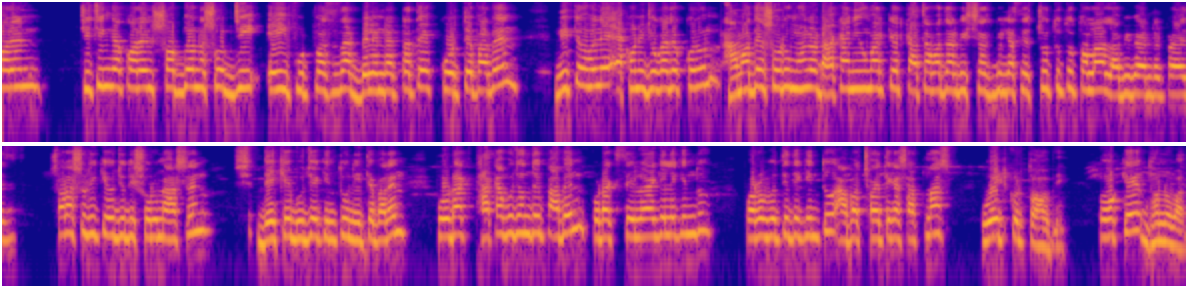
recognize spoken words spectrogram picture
করেন, চিচিঙ্গা করেন, সব ধরনের সবজি এই ফুড প্রসেসার ব্লেন্ডারটাতে করতে পারবেন। নিতে হলে এখনই যোগাযোগ করুন। আমাদের শোরুম হলো ঢাকা নিউ মার্কেট, কাঁচা বাজার, বিশ্বাস বিল্ডার্সের চতুর্থ তলা লাবিবা এন্টারপ্রাইজ সরাসরি কেউ যদি শোরুমে আসেন দেখে বুঝে কিন্তু নিতে পারেন। প্রোডাক্ট থাকা পর্যন্তই পাবেন। প্রোডাক্ট সেল হয়ে গেলে কিন্তু, পরবর্তীতে কিন্তু আবার ছয় থেকে সাত মাস ওয়েট করতে হবে। ওকে, ধন্যবাদ।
